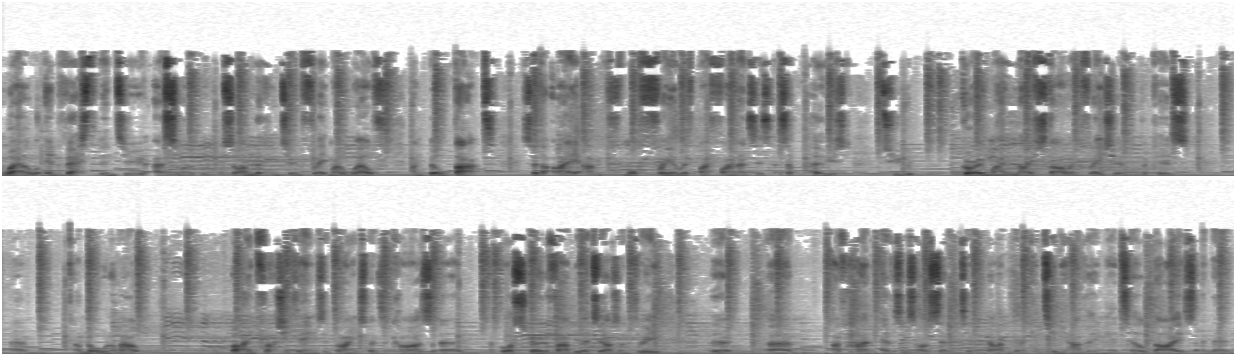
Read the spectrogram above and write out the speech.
well invested into as some other people. So I'm looking to inflate my wealth and build that so that I am more freer with my finances as opposed to growing my lifestyle inflation because um, I'm not all about buying flashy things and buying expensive cars. Um, I've got a Skoda Fabia 2003 that um, I've had ever since I was 17 that I'm going to continue having until dies and then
